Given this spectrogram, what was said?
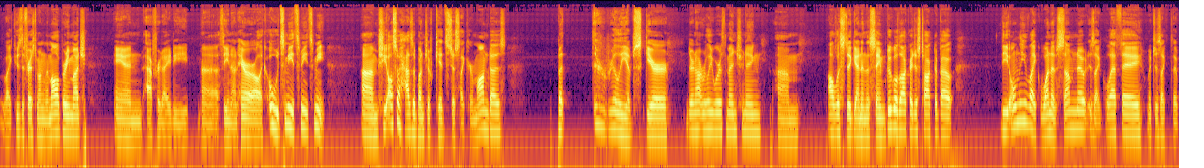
like who's the fairest among them all, pretty much. And Aphrodite, uh, Athena, and Hera are like, oh, it's me, it's me, it's me. Um, she also has a bunch of kids just like her mom does, but they're really obscure. They're not really worth mentioning. Um, I'll list it again in the same Google Doc I just talked about. The only like one of some note is like Lethe, which is like the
